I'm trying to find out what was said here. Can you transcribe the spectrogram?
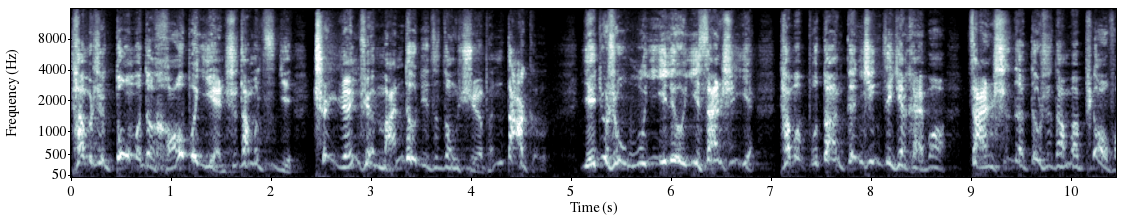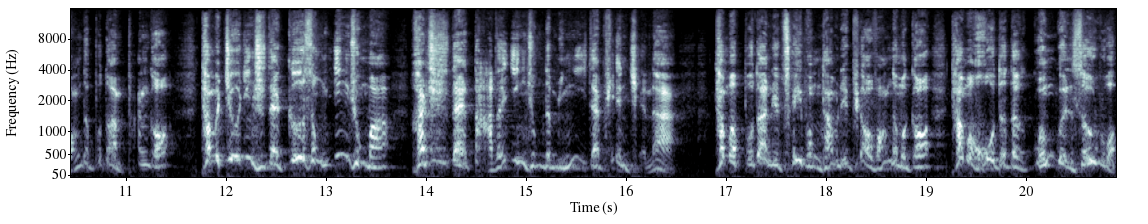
他们是多么的毫不掩饰他们自己吃人血馒头的这种血盆大口，也就是五亿、六亿、三十亿，他们不断更新这些海报，展示的都是他们票房的不断攀高。他们究竟是在歌颂英雄吗？还是在打着英雄的名义在骗钱呢？他们不断的吹捧他们的票房那么高，他们获得的滚滚收入，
